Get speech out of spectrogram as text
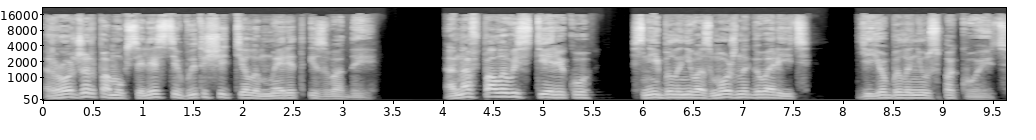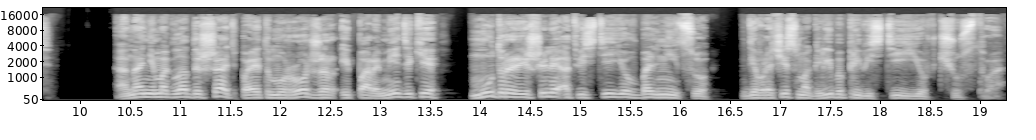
Роджер помог Селесте вытащить тело Мэрит из воды. Она впала в истерику, с ней было невозможно говорить, ее было не успокоить. Она не могла дышать, поэтому Роджер и парамедики мудро решили отвезти ее в больницу, где врачи смогли бы привести ее в чувство.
